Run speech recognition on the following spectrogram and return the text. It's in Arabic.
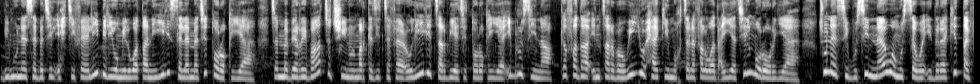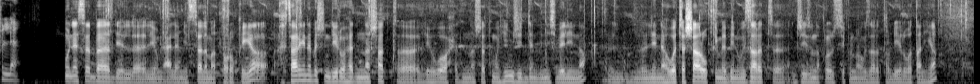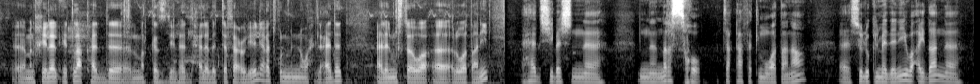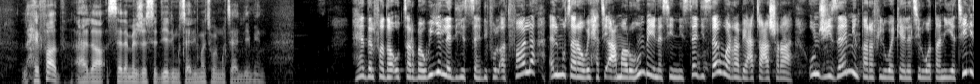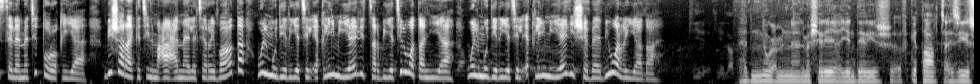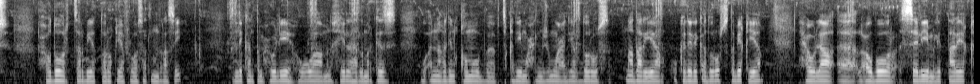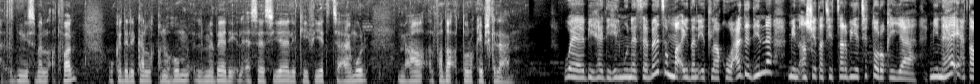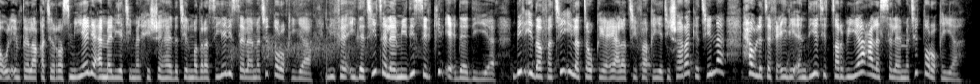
بمناسبة الاحتفال باليوم الوطني للسلامة الطرقية تم بالرباط تدشين المركز التفاعلي للتربية الطرقية ابن سينا كفضاء تربوي يحاكي مختلف الوضعيات المرورية تناسب سن ومستوى إدراك الطفل. مناسبة ديال اليوم العالمي للسلامة الطرقية اختارينا باش نديروا هذا النشاط آه، اللي هو واحد النشاط مهم جدا بالنسبة لنا لأنه هو تشاركي ما بين وزارة التجهيز والنقل واللوجستيك وزارة التربية الوطنية. آه، من خلال إطلاق هذا المركز ديال هذه الحلبات التفاعلية اللي غتكون منه واحد العدد على المستوى آه، الوطني. هذا الشيء باش نرسخوا ثقافة المواطنة السلوك المدني وأيضا الحفاظ على السلامة الجسدية للمتعلمات والمتعلمين. هذا الفضاء التربوي الذي يستهدف الأطفال المتراوحة أعمارهم بين سن السادسة والرابعة عشرة أنجز من طرف الوكالة الوطنية للسلامة الطرقية بشراكة مع عمالة الرباط والمديرية الإقليمية للتربية الوطنية والمديرية الإقليمية للشباب والرياضة. هذا النوع من المشاريع يندرج في إطار تعزيز حضور التربية الطرقية في الوسط المدرسي. اللي كنطمحوا ليه هو من خلال هذا المركز هو ان غادي نقوموا بتقديم واحد المجموعة ديال الدروس نظرية وكذلك دروس تطبيقيه حول آه، العبور السليم للطريق بالنسبة للأطفال وكذلك نلقنهم المبادئ الأساسية لكيفية التعامل مع الفضاء الطرقي بشكل عام. وبهذه المناسبة تم أيضا إطلاق عدد من أنشطة التربية الطرقية منها إعطاء الانطلاقة الرسمية لعملية منح الشهادة المدرسية للسلامة الطرقية لفائدة تلاميذ السلك الإعدادي بالإضافة إلى التوقيع على اتفاقية شراكة حول تفعيل أندية التربية على السلامة الطرقية.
